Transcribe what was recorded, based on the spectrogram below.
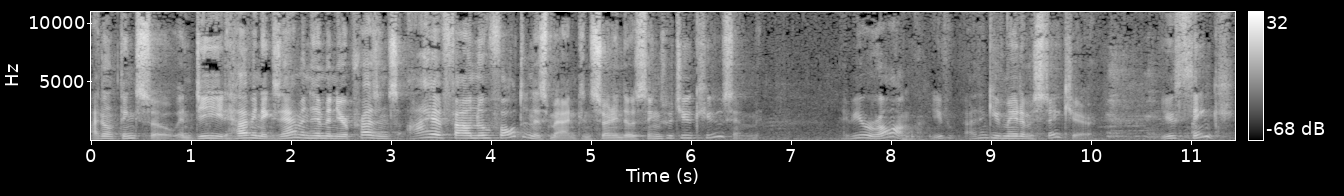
I don't think so. Indeed, having examined him in your presence, I have found no fault in this man concerning those things which you accuse him. Maybe you're wrong. You've, I think you've made a mistake here. You think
